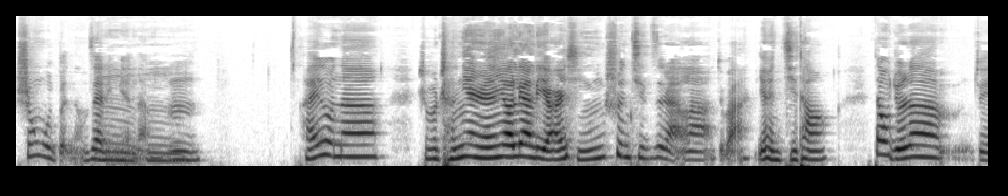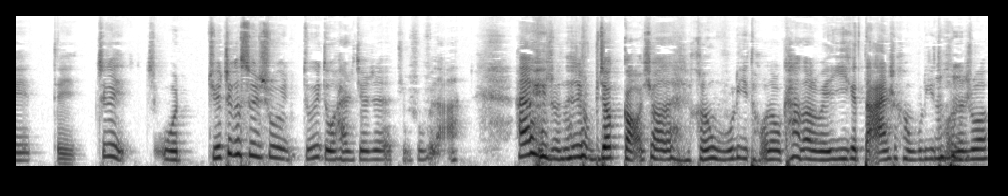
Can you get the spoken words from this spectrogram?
生物本能在里面的。嗯嗯嗯，还有呢，什么成年人要量力而行，顺其自然啦，对吧？也很鸡汤。但我觉得，对对，这个我觉得这个岁数读一读还是觉得挺舒服的啊。还有一种呢，就是比较搞笑的，很无厘头的。我看到了唯一一个答案是很无厘头的，嗯 说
